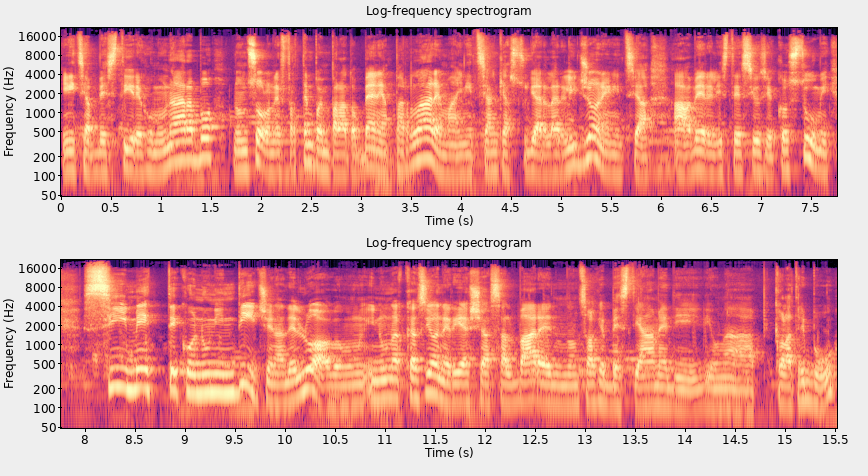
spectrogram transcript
inizia a vestire come un arabo, non solo nel frattempo ha imparato bene a parlare, ma inizia anche a studiare la religione, inizia a avere gli stessi usi e costumi, si mette con un indigena del luogo, in un'occasione riesce a salvare non so che bestiame di, di una piccola tribù,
